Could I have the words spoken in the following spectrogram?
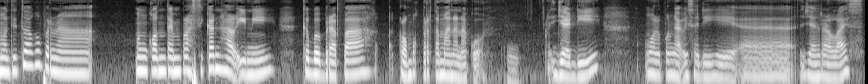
waktu itu aku pernah mengkontemplasikan hal ini ke beberapa kelompok pertemanan aku Hmm. jadi walaupun nggak bisa di eh, generalize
